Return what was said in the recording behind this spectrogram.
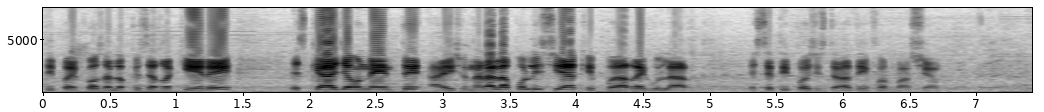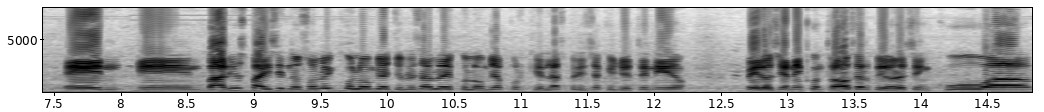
tipo de cosas. Lo que se requiere es que haya un ente adicional a la policía que pueda regular este tipo de sistemas de información. En, varios países, no solo en Colombia, yo les hablo de Colombia porque es la experiencia que yo he tenido, pero se han encontrado servidores en Cuba,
